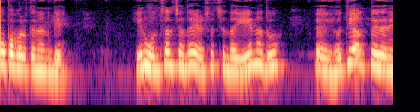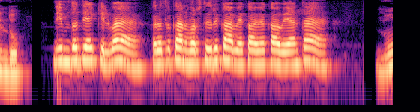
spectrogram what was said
ಕೋಪ ಬರುತ್ತೆ ನನಗೆ. ಏನು ಒಂದ್ಸಲ ಚಂದ ಎರಡು ಸಲ ಚಂದ ಏನದು? ಏ ಅತಿ ಆಗ್ತಾ ಇದೆ ನಿಂದು. ನಿಮ್ದು ಯಾಕಿಲ್ವಾ ಅವ್ರ ಹತ್ರ ಕನ್ವರ್ಸಿದ್ರಿ ಕಾವ್ಯ ಕಾವ್ಯ ಕಾವ್ಯ ಅಂತ? ನೋ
